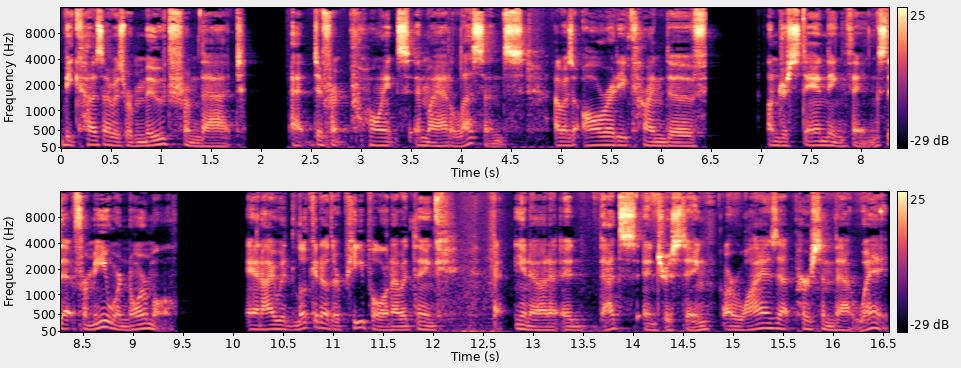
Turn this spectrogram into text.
because I was removed from that at different points in my adolescence, I was already kind of understanding things that for me were normal. And I would look at other people and I would think, you know, and, and that's interesting. Or why is that person that way?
